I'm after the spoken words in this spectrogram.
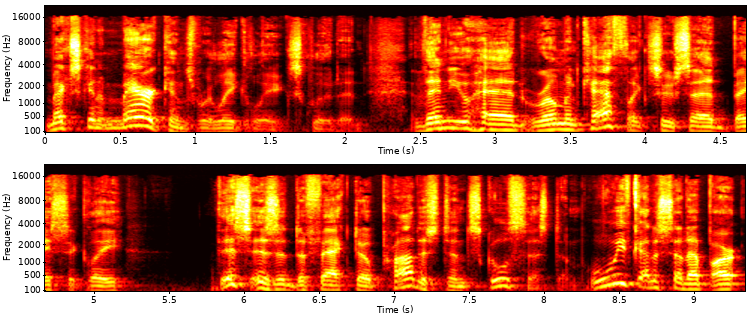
Mexican Americans were legally excluded. Then you had Roman Catholics who said basically, this is a de facto Protestant school system. Well, we've got to set up our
